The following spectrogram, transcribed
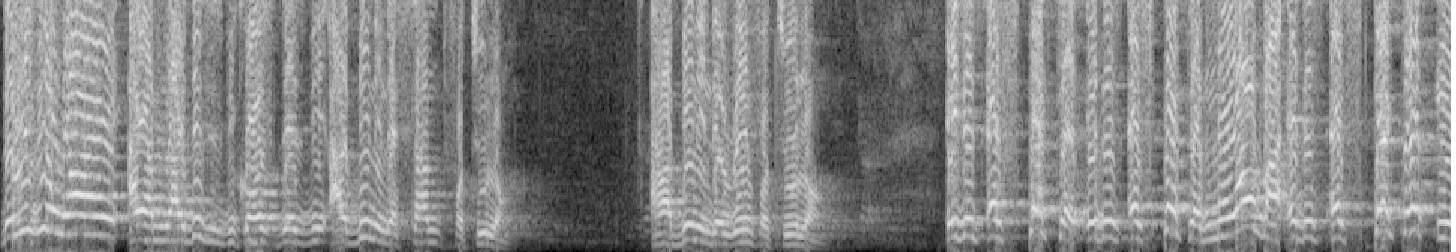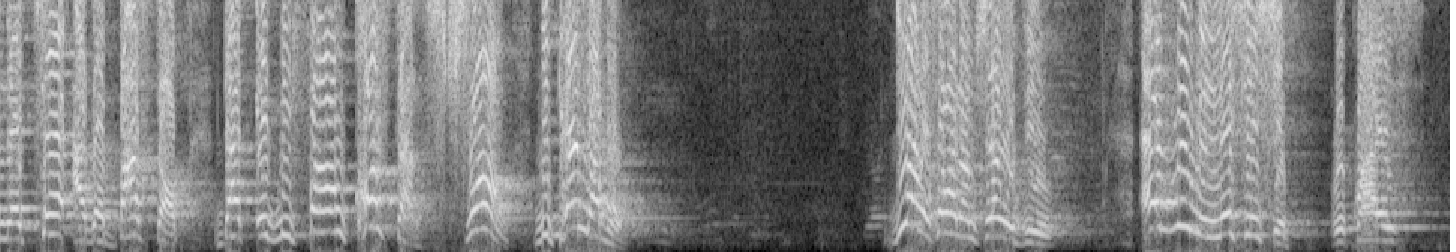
the reason why I am like this is because there's been I've been in the sun for too long. I have been in the rain for too long. It is expected, it is expected. Moreover, it is expected in a chair at the bus stop that it be found constant, strong, dependable. Do you understand what I'm sharing with you? Every relationship requires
